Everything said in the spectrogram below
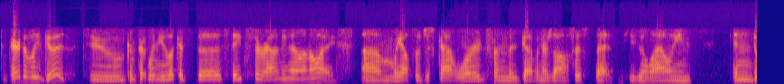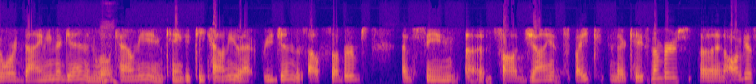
comparatively good to compare when you look at the states surrounding Illinois. Um, we also just got word from the governor's office that he's allowing indoor dining again in Will mm. County and Kankakee County. That region, the south suburbs, have seen uh, saw a giant spike in their case numbers uh, in August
